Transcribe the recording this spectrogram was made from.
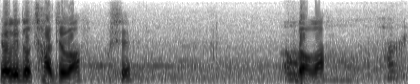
여기도 자주 와, 혹시? 너가? 확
